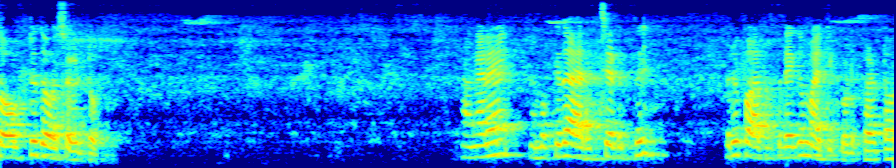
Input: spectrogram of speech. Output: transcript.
സോഫ്റ്റ് ദോശ കിട്ടും. അങ്ങനെ നമുക്കിത് അരച്ചെടുത്ത് ഒരു പാത്രത്തിലേക്ക് മാറ്റി കൊടുക്കാം കേട്ടോ.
